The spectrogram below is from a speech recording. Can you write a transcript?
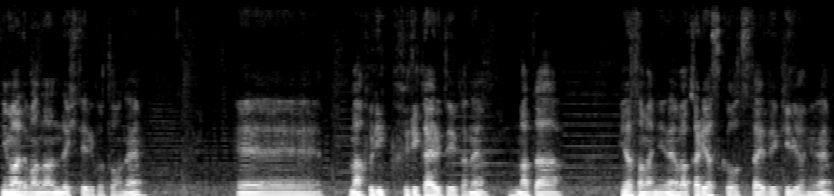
ー、今まで学んできていることをね、えー、まあ振り、振り返るというかね、また皆様にね、分かりやすくお伝えできるようにね、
